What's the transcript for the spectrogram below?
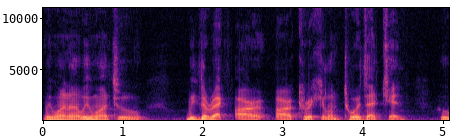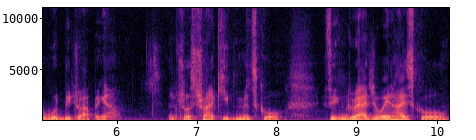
We want to we want to we direct our our curriculum towards that kid who would be dropping out, and so let's try and keep him in school. If he can graduate high school,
